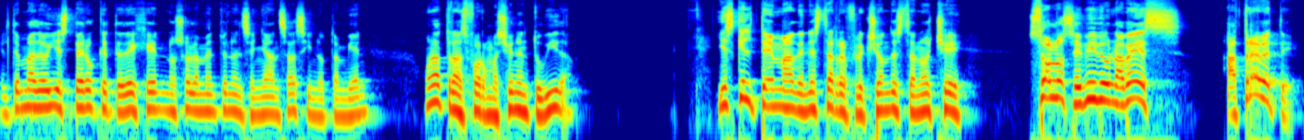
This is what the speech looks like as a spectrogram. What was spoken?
El tema de hoy espero que te deje no solamente una enseñanza, sino también una transformación en tu vida. Y es que el tema de en esta reflexión de esta noche solo se vive una vez. Atrévete.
